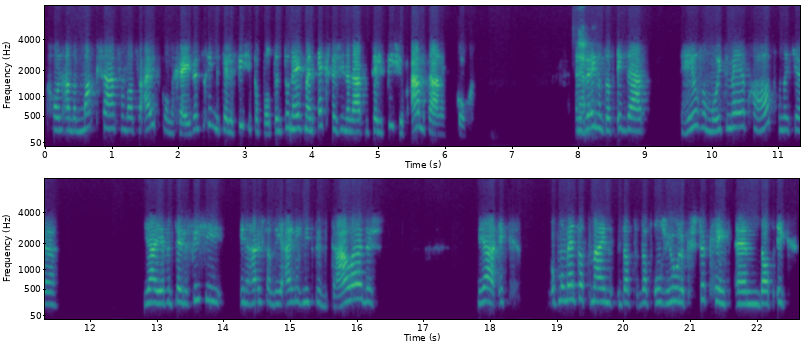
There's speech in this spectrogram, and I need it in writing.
gewoon aan de max zaten van wat we uit konden geven. En toen ging de televisie kapot. En toen heeft mijn ex dus inderdaad een televisie op aanbetaling gekocht. En ik weet nog dat ik daar heel veel moeite mee heb gehad. Omdat je, ja, je hebt een televisie in huis staan die je eigenlijk niet kunt betalen. Dus ja, ik, op het moment dat, mijn, dat, dat ons huwelijk stuk ging en dat ik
